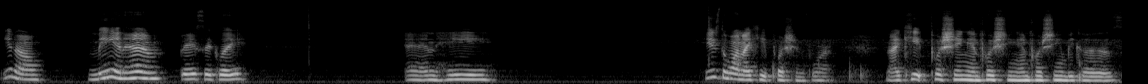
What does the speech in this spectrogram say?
you know, me and him, basically. And he He's the one I keep pushing for. And I keep pushing and pushing and pushing because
